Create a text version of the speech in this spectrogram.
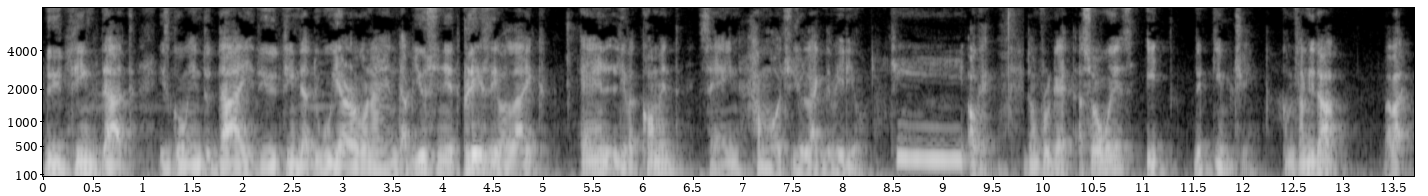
Do you think that it's going to die? Do you think that we are going to end up using it? Please leave a like and leave a comment saying how much you like the video. Chee. Okay, don't forget, as always, eat the kimchi. 감사합니다. Bye bye.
